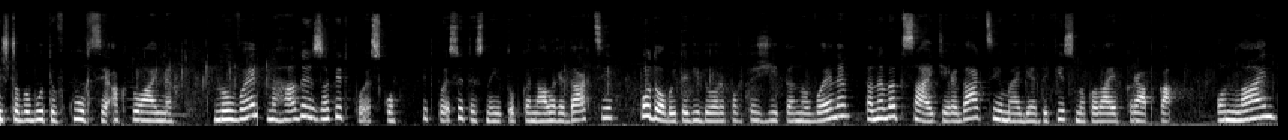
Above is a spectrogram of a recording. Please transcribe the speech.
І щоб бути в курсі актуальних новин, нагадую за підписку. Підписуйтесь на YouTube канал редакції, вподобайте відеорепортажі та новини та на вебсайті редакції media.mиколаїв.онлайн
